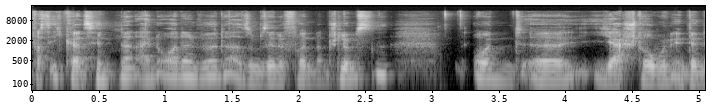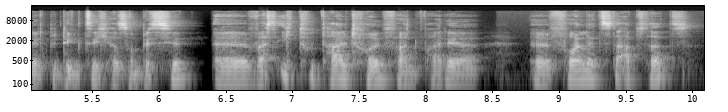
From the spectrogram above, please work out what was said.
was ich ganz hinten dann einordnen würde, also im Sinne von am schlimmsten. Und äh, ja, Strom und Internet bedingt sich ja so ein bisschen. Äh, was ich total toll fand, war der äh, vorletzte Absatz.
